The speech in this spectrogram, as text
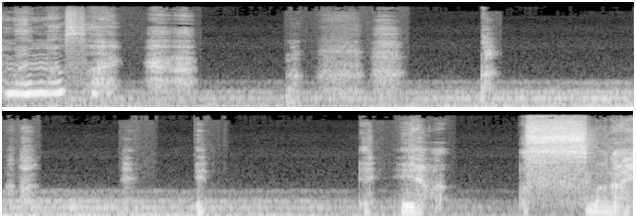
めんなさい。いや、すまない。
